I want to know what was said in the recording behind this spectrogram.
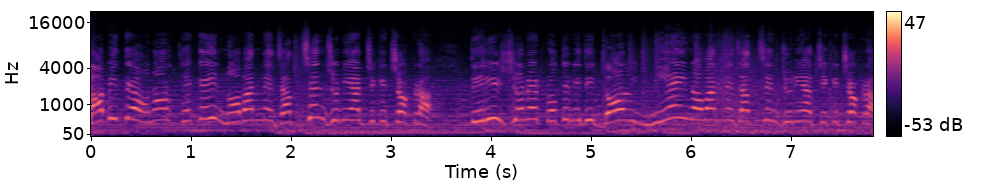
দাবিতে অনর থেকেই নবান্নে যাচ্ছেন জুনিয়র চিকিৎসকরা। তিরিশ জনের প্রতিনিধি দল নিয়েই নবান্নে যাচ্ছেন জুনিয়র চিকিৎসকরা।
